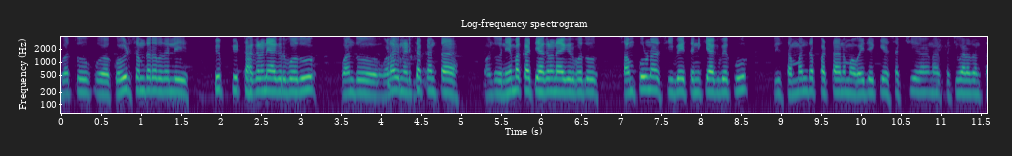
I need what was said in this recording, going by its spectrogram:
ಇವತ್ತು ಕೋವಿಡ್ ಸಂದರ್ಭದಲ್ಲಿ ಪಿಪ್ ಕಿಟ್ ಹಗರಣೆ ಆಗಿರ್ಬೋದು, ಒಂದು ಒಳಗೆ ನಡೀತಕ್ಕಂಥ ಒಂದು ನೇಮಕಾತಿ ಹಗರಣ ಆಗಿರ್ಬೋದು, ಸಂಪೂರ್ಣ ಸಿ ಬಿ ಐ ತನಿಖೆ ಆಗಬೇಕು. ಇಲ್ಲಿ ಸಂಬಂಧಪಟ್ಟ ನಮ್ಮ ವೈದ್ಯಕೀಯ ಶಿಕ್ಷಣ ಸಚಿವರಾದಂಥ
